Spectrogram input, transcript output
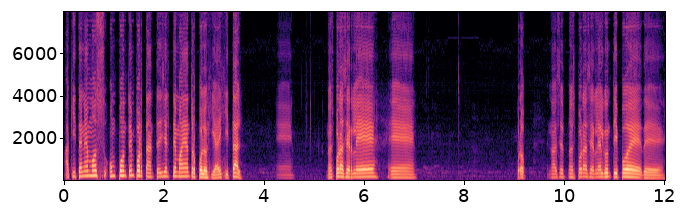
Aquí tenemos un punto importante, es el tema de antropología digital. Eh, no es por hacerle eh, no es, por hacerle algún tipo de,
